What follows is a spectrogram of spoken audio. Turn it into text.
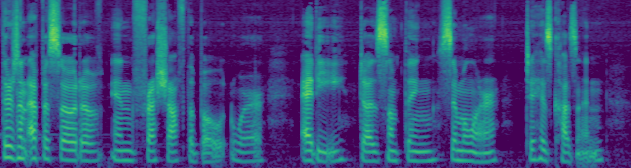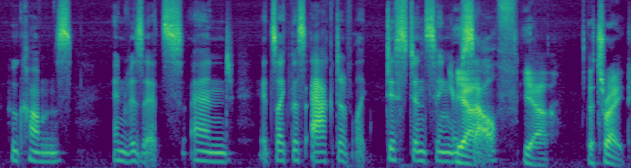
There's an episode of in Fresh Off the Boat where Eddie does something similar to his cousin who comes and visits and it's like this act of like distancing yourself. Yeah. yeah that's right.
